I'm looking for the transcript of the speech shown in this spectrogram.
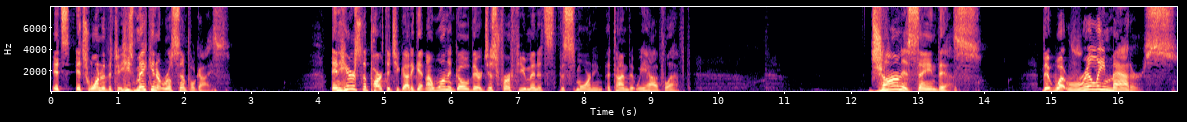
it's, it's one of the two. He's making it real simple, guys. And here's the part that you got to get. And I want to go there just for a few minutes this morning, the time that we have left. John is saying this that what really matters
